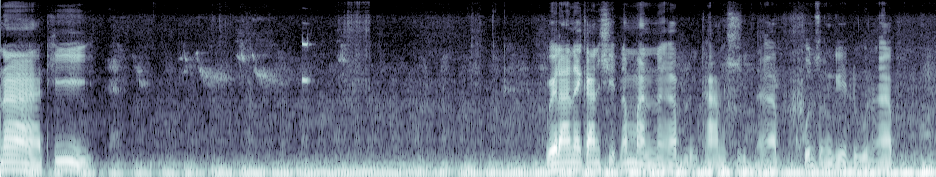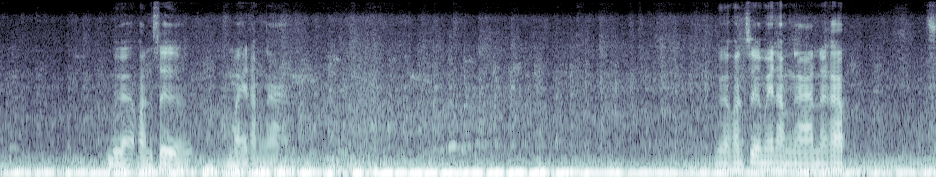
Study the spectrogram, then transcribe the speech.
หน้าที่เวลาในการฉีดน้ำมันนะครับ หรือไทม์ชีตนะครับ คุณสังเกตดูนะครับ เมื่อพันเซอร์ไม่ทำงาน เมื่อพันเซอร์ไม่ทำงานนะครับ ไฟ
